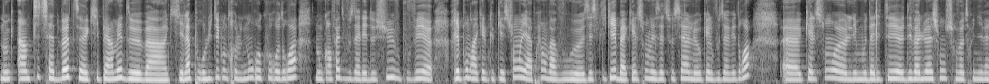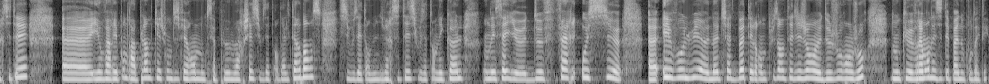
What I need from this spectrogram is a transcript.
Donc un petit chatbot qui permet de, bah, qui est là pour lutter contre le non-recours au droit. Donc en fait, vous allez dessus, vous pouvez répondre à quelques questions et après on va vous expliquer bah, quelles sont les aides sociales auxquelles vous avez droit, euh, quelles sont euh, les modalités d'évaluation sur votre université. Euh, et on va répondre à plein de questions différentes. Donc ça peut marcher si vous êtes en alternance, si vous êtes en université, si vous êtes en école. On essaye de faire aussi évoluer notre chatbot et le rendre plus intelligent de jour en jour. Donc vraiment, n'hésitez pas à nous contacter.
